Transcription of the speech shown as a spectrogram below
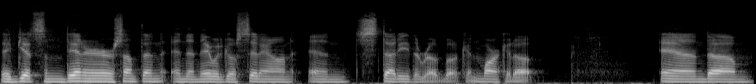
they'd get some dinner or something, and then they would go sit down and study the road book and mark it up. And um,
